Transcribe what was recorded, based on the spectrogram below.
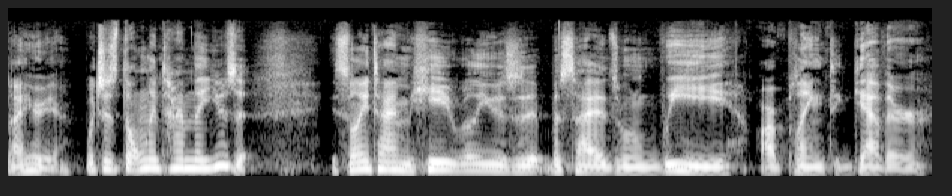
I hear you. which is the only time they use it. It's the only time he really uses it. Besides when we are playing together,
